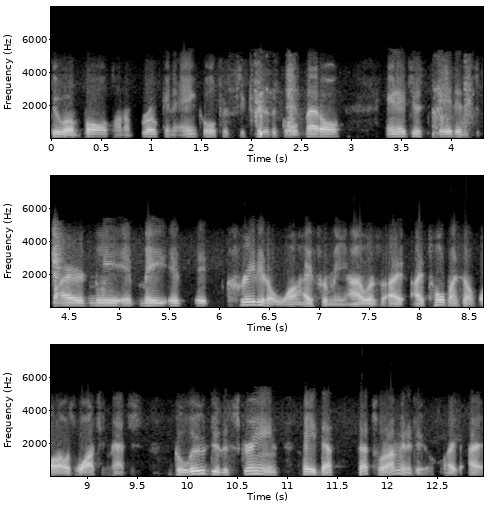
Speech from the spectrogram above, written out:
do a vault on a broken ankle to secure the gold medal. and it just it inspired me. It made it it created a why for me. I was I I told myself while I was watching that, just glued to the screen, hey, that's that's what I'm going to do. Like I,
